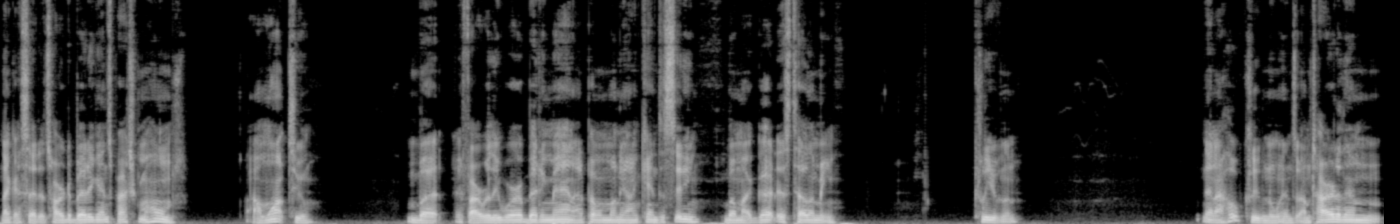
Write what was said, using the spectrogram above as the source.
Like I said, it's hard to bet against Patrick Mahomes. I want to, but if I really were a betting man, I'd put my money on Kansas City. But my gut is telling me Cleveland. And I hope Cleveland wins. I'm tired of them.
